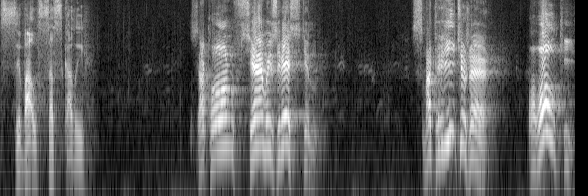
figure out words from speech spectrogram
взывал со скалы. Закон всем известен. Смотрите же, о волки!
